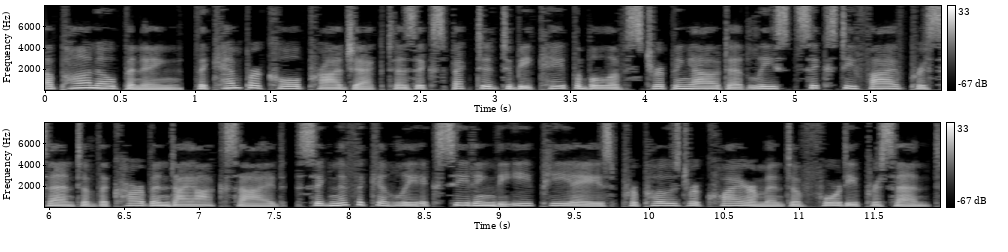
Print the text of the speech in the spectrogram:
Upon opening, the Kemper Coal Project is expected to be capable of stripping out at least 65% of the carbon dioxide, significantly exceeding the EPA's proposed requirement of 40%.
